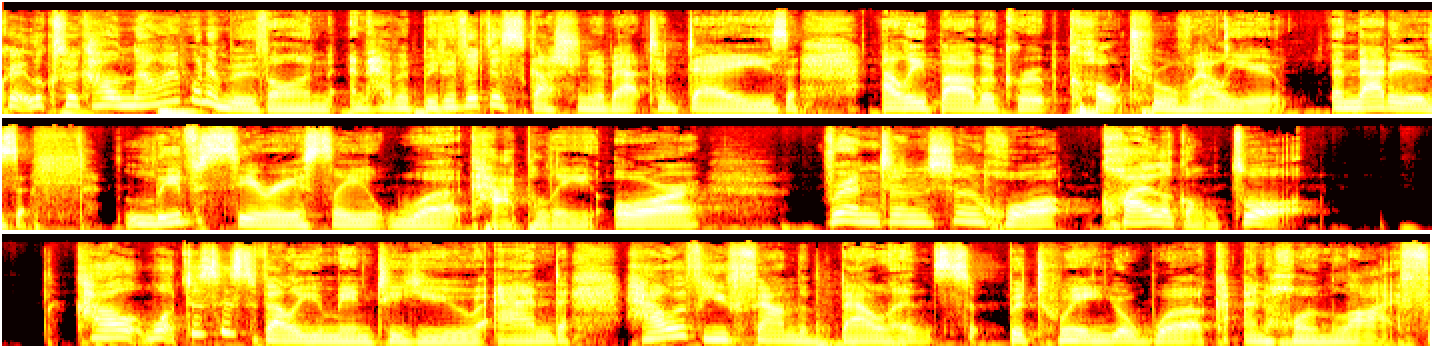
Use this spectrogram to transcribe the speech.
Great. Look, so Caerl, now I want to move on and have a bit of a discussion about today's Alibaba Group cultural value. And that is live seriously, work happily, or 认真生活,快乐工作. Caerl, what does this value mean to you, and how have you found the balance between your work and home life?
